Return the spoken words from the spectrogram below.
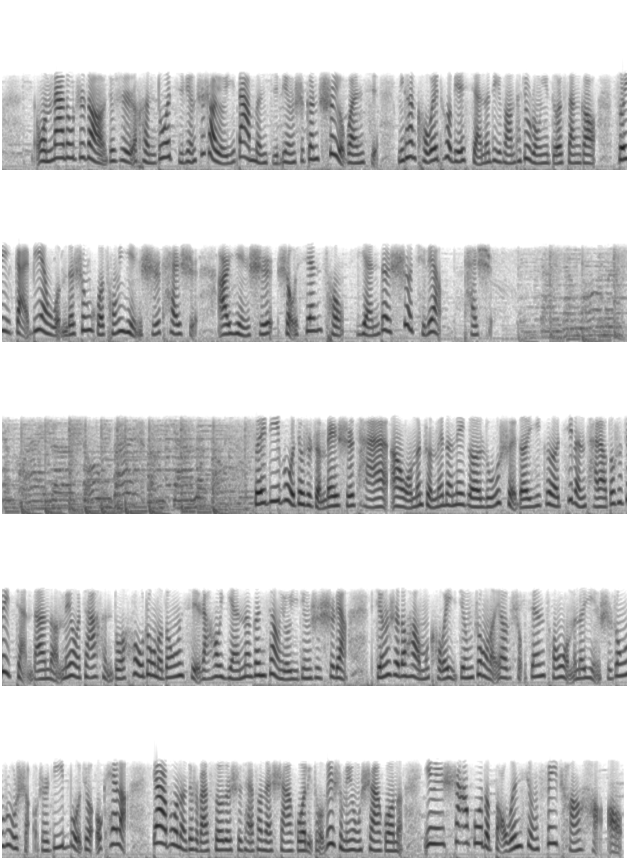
我们大家都知道，就是很多疾病，至少有一大部分疾病是跟吃有关系。你看口味特别咸的地方，它就容易得三高。所以改变我们的生活从饮食开始。而饮食首先从盐的摄取量开始。所以第一步就是准备食材啊，我们准备的那个卤水的一个基本材料都是最简单的，没有加很多厚重的东西。然后盐呢跟酱油一定是适量。平时的话我们口味已经重了，要首先从我们的饮食中入手，这是第一步就 OK 了。第二步呢就是把所有的食材放在砂锅里头。为什么用砂锅呢？因为砂锅的保温性非常好。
